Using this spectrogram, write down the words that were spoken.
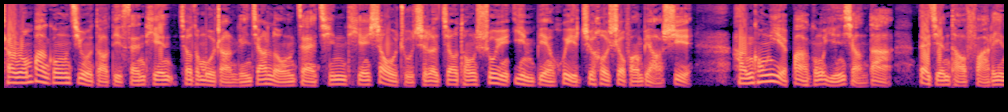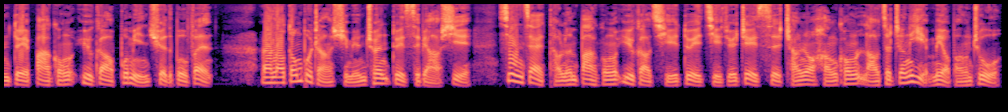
长荣罢工进入到第三天，交通部长林佳龙在今天上午主持了交通疏运应变会议之后，受访表示，航空业罢工影响大，待检讨法令对罢工预告不明确的部分。而劳动部长许明春对此表示，现在讨论罢工预告期对解决这次长荣航空劳资争议没有帮助，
